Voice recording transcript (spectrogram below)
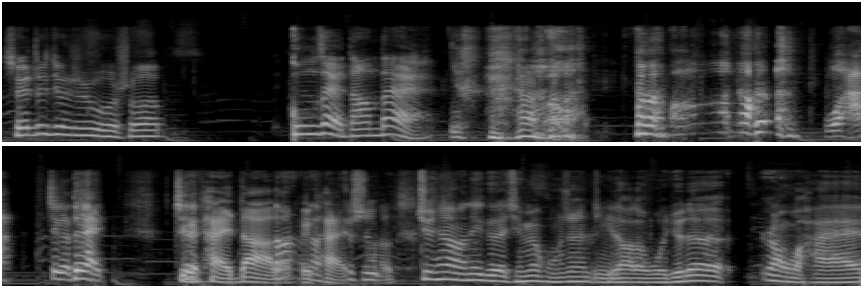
所以这就是我说，功在当代。哇，这个太这个太大了，当然了，就是这个太大了，就像那个前面洪生提到的，我觉得让我还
